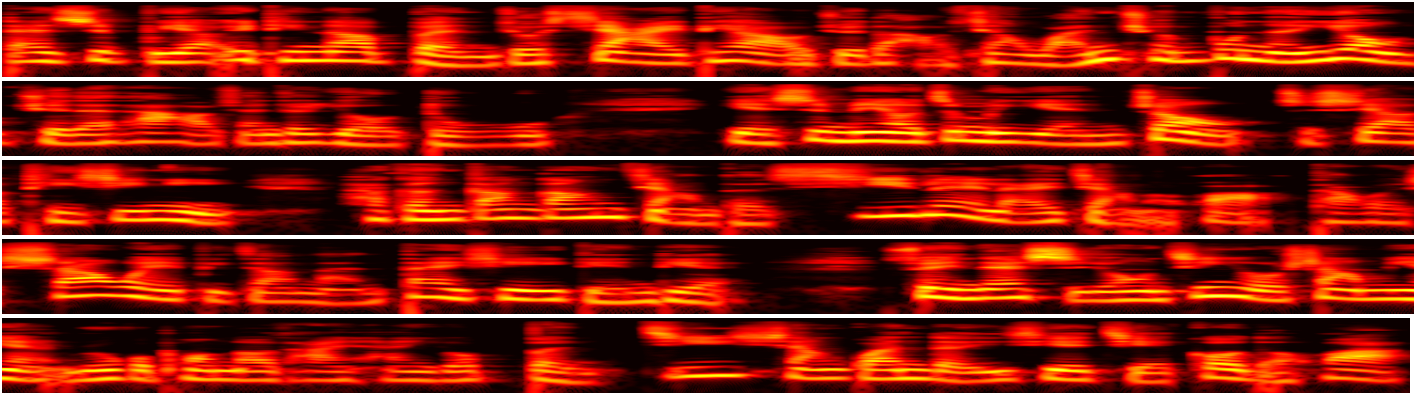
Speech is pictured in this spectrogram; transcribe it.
但是不要一听到苯就吓一跳，觉得好像完全不能用，觉得它好像就有毒，也是没有这么严重。只是要提醒你，它跟刚刚讲的烯类来讲的话，它会稍微比较难代谢一点点。所以你在使用精油上面，如果碰到它含有苯基相关的一些结构的话，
